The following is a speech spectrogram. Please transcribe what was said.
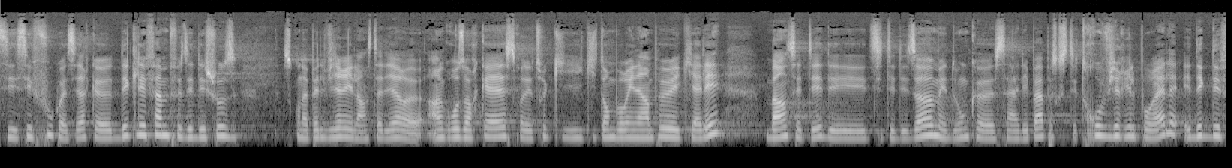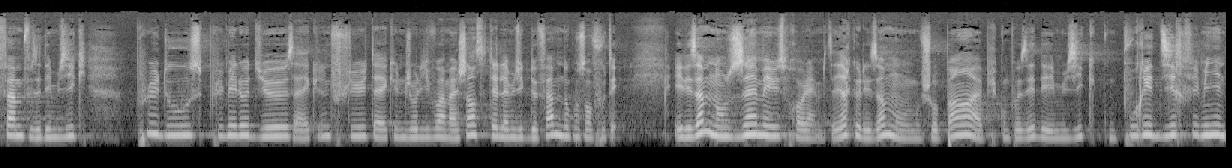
C'est fou, quoi. C'est-à-dire que dès que les femmes faisaient des choses, ce qu'on appelle viriles, hein, c'est-à-dire euh, un gros orchestre, des trucs qui, tambourinaient un peu et qui allaient, ben c'était des, des hommes et donc euh, ça allait pas parce que c'était trop viril pour elles. Et dès que des femmes faisaient des musiques plus douces, plus mélodieuses, avec une flûte, avec une jolie voix, machin, c'était de la musique de femmes, donc on s'en foutait. Et les hommes n'ont jamais eu ce problème. C'est-à-dire que les hommes, ont, Chopin a pu composer des musiques qu'on pourrait dire féminines.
